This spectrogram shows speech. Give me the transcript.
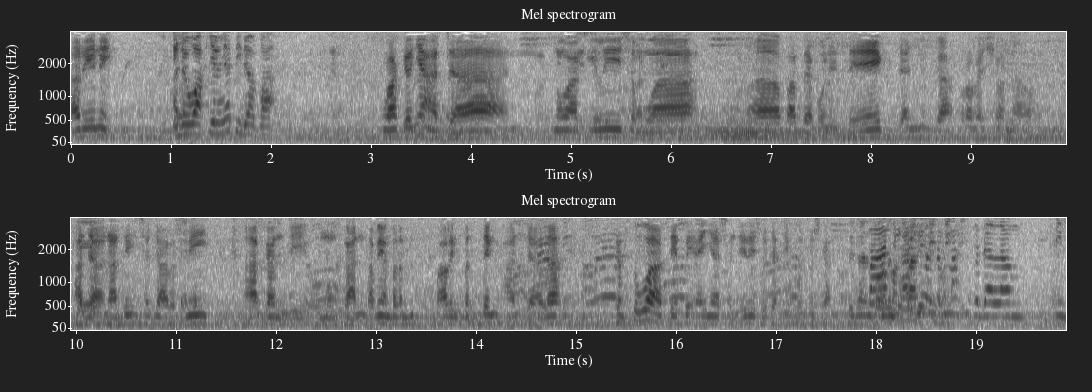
hari ini. Ada wakilnya tidak pak? Wakilnya ada mewakili semua eh, partai politik dan juga profesional. Ada nanti secara resmi akan diumumkan. Tapi yang paling penting adalah ketua TPN-nya sendiri sudah diputuskan. Dengan Pak Andi format juga termasuk ke dalam tim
